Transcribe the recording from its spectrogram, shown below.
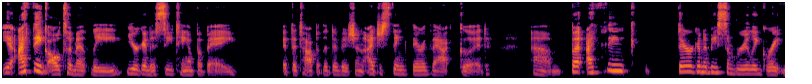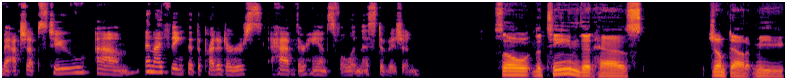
yeah, I think ultimately you're going to see Tampa Bay at the top of the division. I just think they're that good. Um, but I think there are going to be some really great matchups too. Um, and I think that the Predators have their hands full in this division. So the team that has jumped out at me,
